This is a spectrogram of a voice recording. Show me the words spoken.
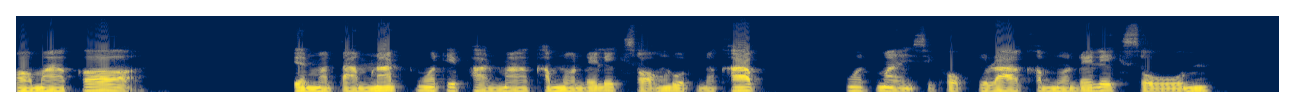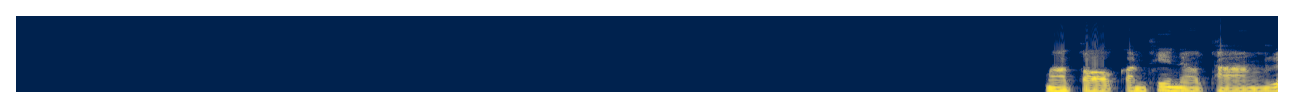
ต่อมาก็ ลี่ยนมาตามนัด งวดที่ผ่านมาคำนวณได้เลข 2 หลุดนะครับ งวดใหม่ 16 ตุลาคำนวณได้เลข 0มาต่อกันที่แนวทางเล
